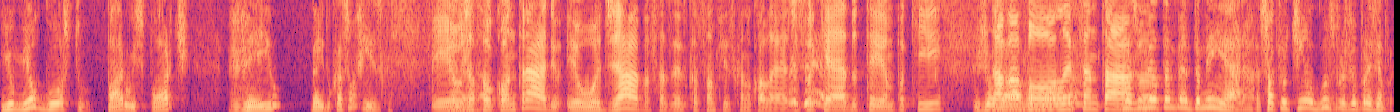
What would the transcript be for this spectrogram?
e o meu gosto para o esporte veio da educação física. Eu já fui o contrário. Eu odiava fazer educação física no colégio, Mas porque é. é do tempo que jogava dava bola, e sentava. Mas o meu também, também era. Só que eu tinha alguns professores, por exemplo,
